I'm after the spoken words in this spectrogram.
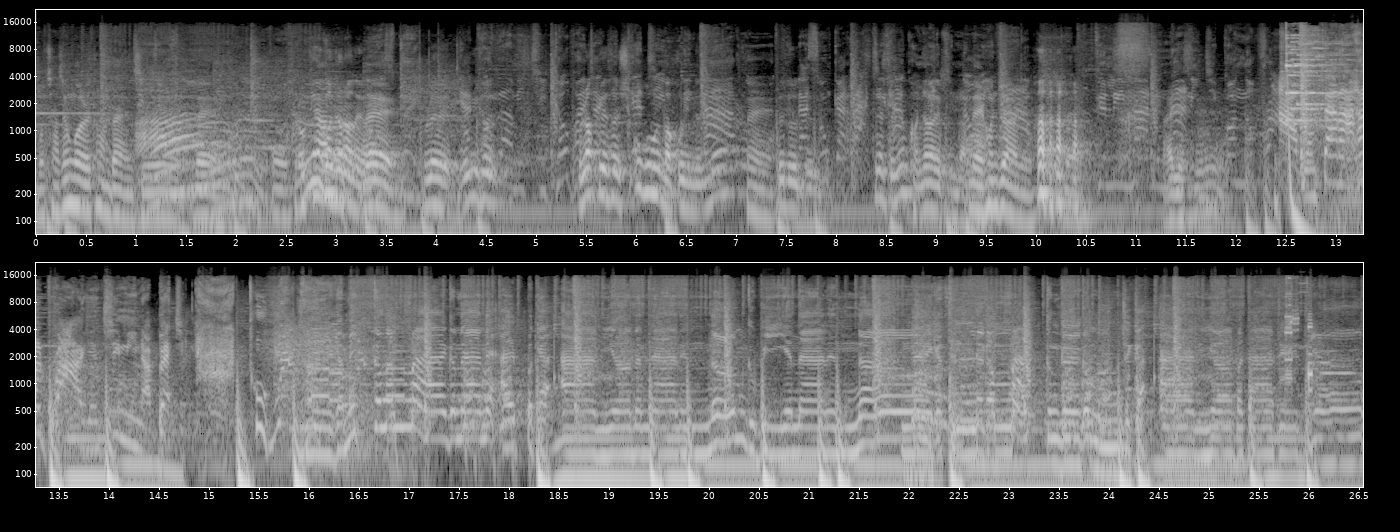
뭐 자전거를 탄다든지, 아, 네, 뭐 그렇게 굉장히 하면- 건전하네요. 네, 원래 여기서 블락비에서 19금을 맡고 있는데 네, 그래도 좀 스트레스는 건전하게 푼다. 네, 건조하게. 네. 알겠습니다. 아범 따라할 바엔 짐이나 배치 툭 네가 믿거나 말거나 내 알 바가 아니여. 난 나는 놈그 위에 나는 너 내가 틀려가 맞던 그건 문제가 아니여. 받아들여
